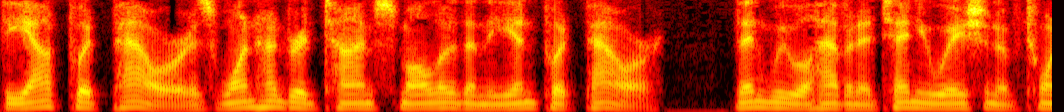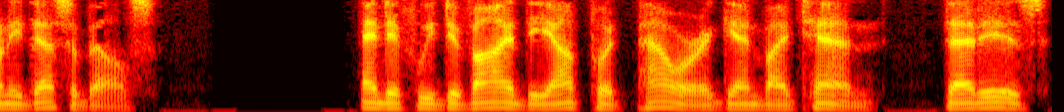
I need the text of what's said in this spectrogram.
the output power is 100 times smaller than the input power, then we will have an attenuation of 20 decibels. And if we divide the output power again by 10, that is,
